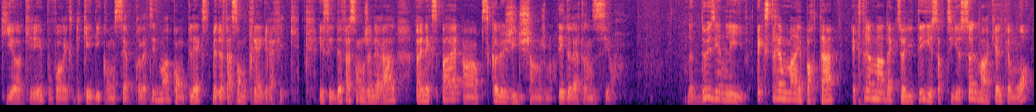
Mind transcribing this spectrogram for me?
qui a créé pour pouvoir expliquer des concepts relativement complexes, mais de façon très graphique. Et c'est de façon générale un expert en psychologie du changement et de la transition. Notre deuxième livre, extrêmement important, extrêmement d'actualité, il est sorti il y a seulement quelques mois,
